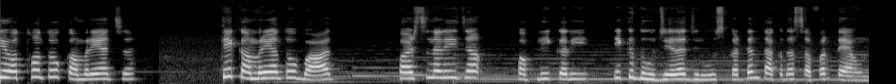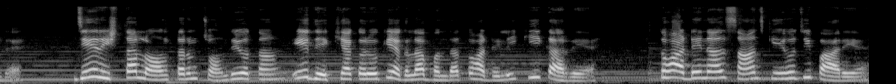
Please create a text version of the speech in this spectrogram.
ਤੇ ਉੱਥੋਂ ਤੋਂ ਕਮਰਿਆਂ 'ਚ ਤੇ ਕਮਰਿਆਂ ਤੋਂ ਬਾਅਦ ਪਰਸਨਲੀ ਜਾਂ ਪਬਲਿਕਲੀ ਇੱਕ ਦੂਜੇ ਦਾ ਜਲੂਸ ਕੱਢਣ ਤੱਕ ਦਾ ਸਫ਼ਰ ਤੈਅ ਹੁੰਦਾ ਹੈ। ਜੇ ਰਿਸ਼ਤਾ ਲੌਂਗ ਟਰਮ ਚਾਹੁੰਦੇ ਹੋ ਤਾਂ ਇਹ ਦੇਖਿਆ ਕਰੋ ਕਿ ਅਗਲਾ ਬੰਦਾ ਤੁਹਾਡੇ ਲਈ ਕੀ ਕਰ ਰਿਹਾ ਹੈ। ਤੁਹਾਡੇ ਨਾਲ ਸਾਂਝ ਕਿਹੋ ਜੀ ਪਾ ਰਿਹਾ ਹੈ।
